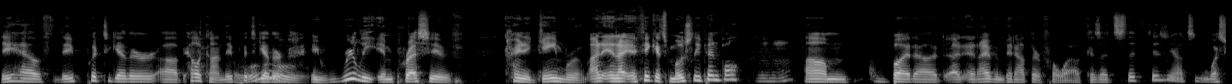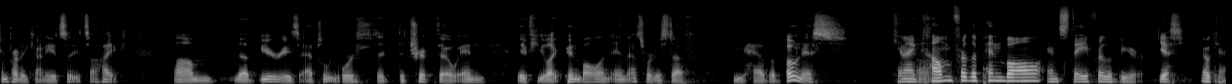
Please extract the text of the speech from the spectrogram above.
They have they've put together uh Helicon. They put together a really impressive kind of game room, and, and I, I think it's mostly pinball. Um, but uh, and I haven't been out there for a while because it's it is, you know it's in the western part of the county. It's a, it's a hike. Um, the beer is absolutely worth the, the trip though, and if you like pinball and, and that sort of stuff, you have a bonus. Can I Oh. come for the pinball and stay for the beer? Yes, Okay,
